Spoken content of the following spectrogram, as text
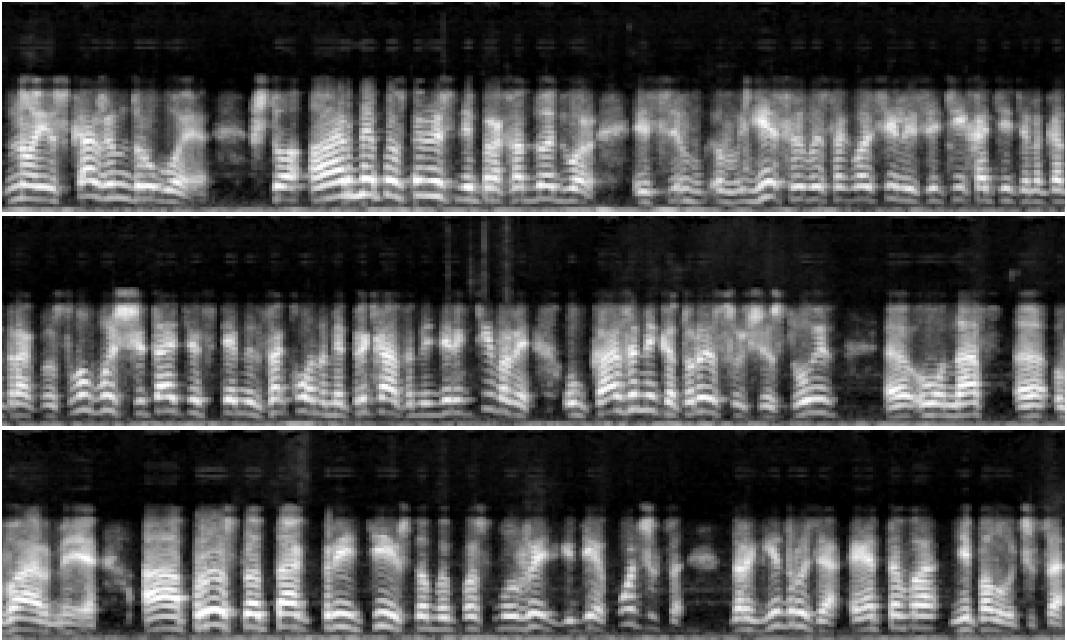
но и скажем другое что армия, повторюсь, не проходной двор. Если вы согласились идти и хотите на контрактную службу, считайте с теми законами, приказами, директивами, указами, которые существуют у нас э, в армии. А просто так прийти, чтобы послужить где хочется, дорогие друзья, этого не получится.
